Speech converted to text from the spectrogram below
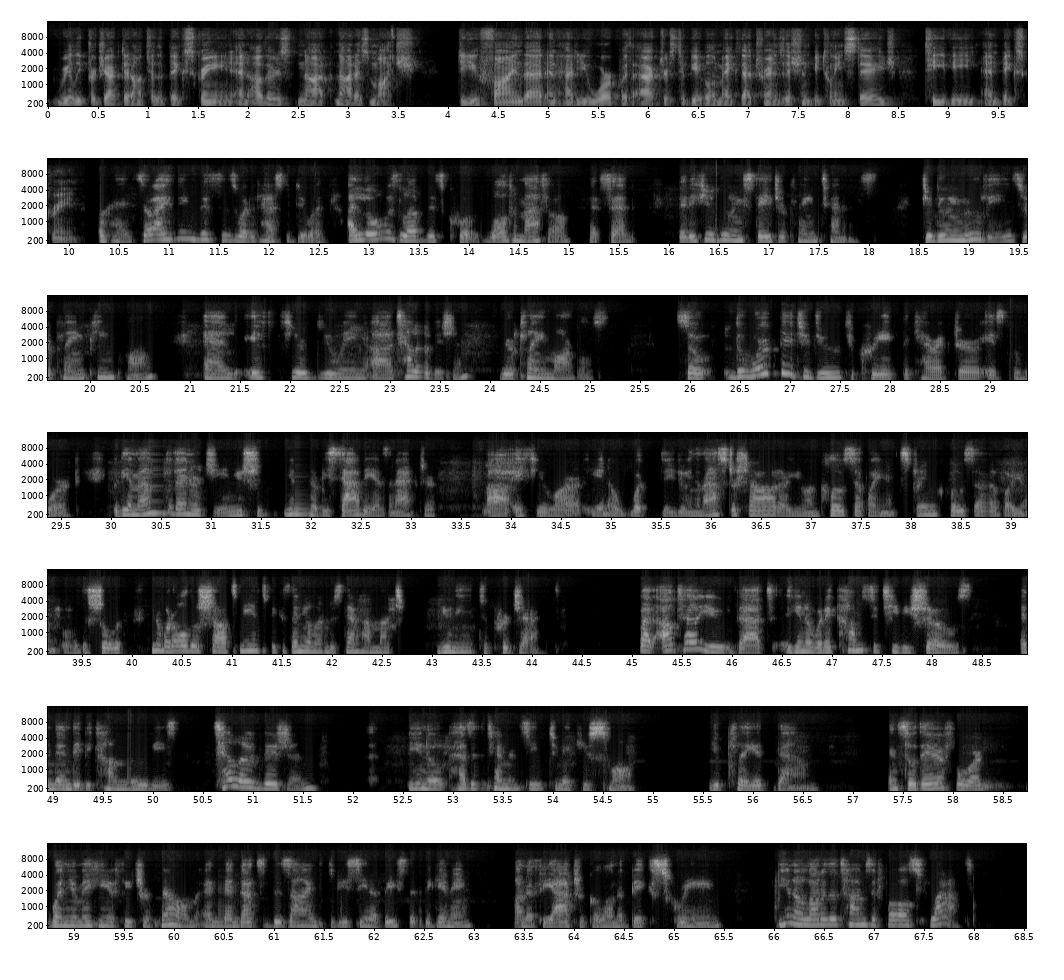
really projected onto the big screen and others not not as much. Do you find that and how do you work with actors to be able to make that transition between stage tv and big screen? Okay so i think this is what it has to do with. I always love this quote walter matthau had said that if you're doing stage you're playing tennis. If you're doing movies you're playing ping pong. And if you're doing uh, television you're playing marbles so the work that you do to create the character is the work, but the amount of energy, and you should, you know, be savvy as an actor. Uh, if you are, you know, what are you doing the master shot? Are you on close up? Are you on extreme close up? Are you on over the shoulder? You know what all those shots means because then you'll understand how much you need to project. But I'll tell you that, you know, when it comes to TV shows and then they become movies, television, you know, has a tendency to make you small you play it down. And so, therefore, when you're making a feature film, and then that's designed to be seen at least at the beginning on a theatrical, on a big screen, you know, a lot of the times it falls flat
